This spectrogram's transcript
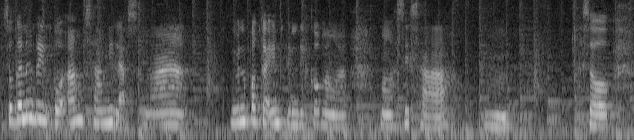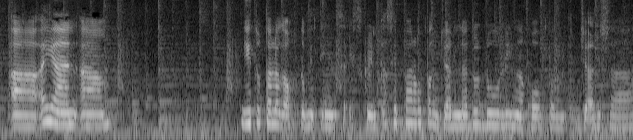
So, ganun rin po ang sa milasma. Yun ang pagkaintindi ko, mga, mga sisa. Hmm. So, uh, ayan, um, dito talaga ako tumitingin sa screen kasi parang pag dyan naduduling ako pag dyan sa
